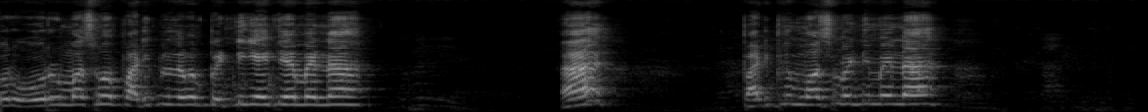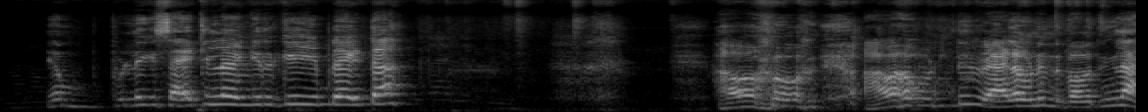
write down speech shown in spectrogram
ஒரு ஒரு மாதமா படிப்பில் நம்ம பெண்டிங் ஆகிட்டேமே என்ன? ஆ? படிப்புல மோசம் பண்ணியுமே என்ன? என் பிள்ளைக்கு சைக்கிள்லாம் வாங்கியிருக்கு இப்படி ஆகிட்டா அவ அவன் உண்டு வேலை உண்டு இந்த பார்த்தீங்களா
